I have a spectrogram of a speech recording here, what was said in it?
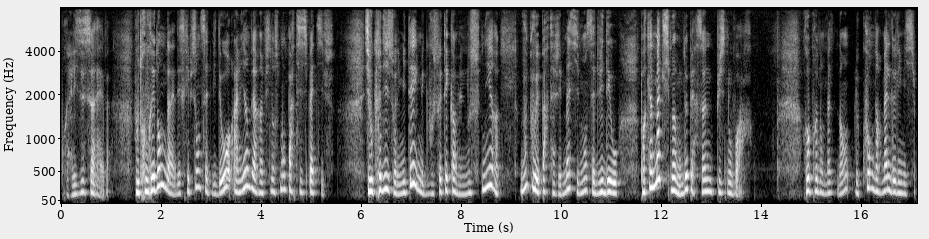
pour réaliser ce rêve. Vous trouverez donc dans la description de cette vidéo un lien vers un financement participatif. Si vos crédits sont limités, mais que vous souhaitez quand même nous soutenir, vous pouvez partager massivement cette vidéo pour qu'un maximum de personnes puissent nous voir. Reprenons maintenant le cours normal de l'émission.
